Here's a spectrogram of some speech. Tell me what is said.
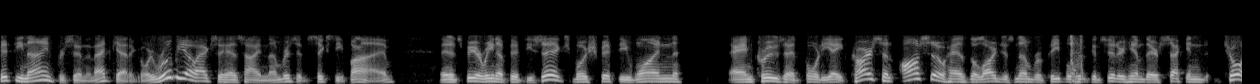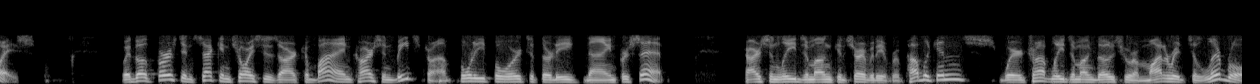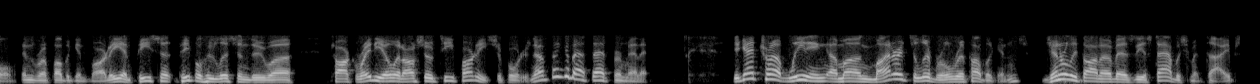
59% in that category. Rubio actually has high numbers at 65. Then it's Fiorina 56, Bush 51, and Cruz at 48. Carson also has the largest number of people who consider him their second choice. With both first and second choices are combined, Carson beats Trump 44 to 39 percent. Carson leads among conservative Republicans, where Trump leads among those who are moderate to liberal in the Republican Party and people who listen to uh, talk radio and also Tea Party supporters. Now, think about that for a minute. You got Trump leading among moderate to liberal Republicans, generally thought of as the establishment types.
